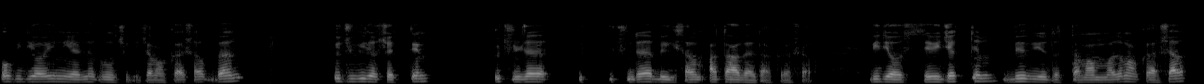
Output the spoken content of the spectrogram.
o videonun yerine bunu çekeceğim arkadaşlar. Ben 3 video çektim. Üçüncü üç- üçünde de bilgisayarım hata verdi arkadaşlar. Video sevecektim. Bir videoda tamamladım arkadaşlar.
